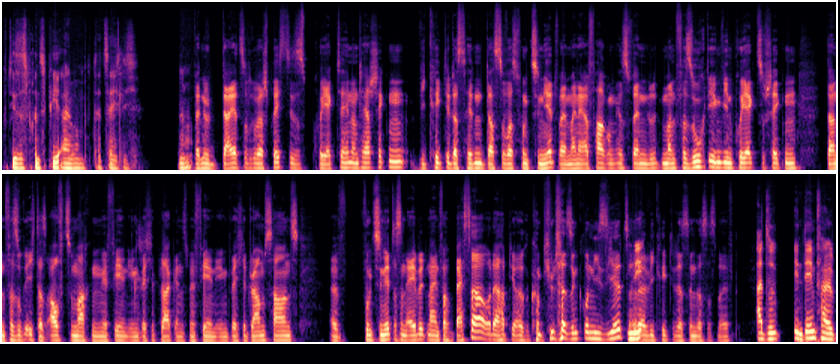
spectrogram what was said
auf dieses Prinzipie-Album tatsächlich. Ja. Wenn du da jetzt so drüber sprichst, dieses Projekte hin und her schicken, wie kriegt ihr das hin, dass sowas funktioniert? Weil meine Erfahrung ist, wenn man versucht, irgendwie ein Projekt zu schicken, dann versuche ich das aufzumachen. Mir fehlen irgendwelche Plugins, mir fehlen irgendwelche Drum-Sounds. Äh, funktioniert das in Ableton einfach besser oder habt ihr eure Computer synchronisiert? Nee. Oder wie kriegt ihr das hin, dass das läuft? Also in dem Fall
